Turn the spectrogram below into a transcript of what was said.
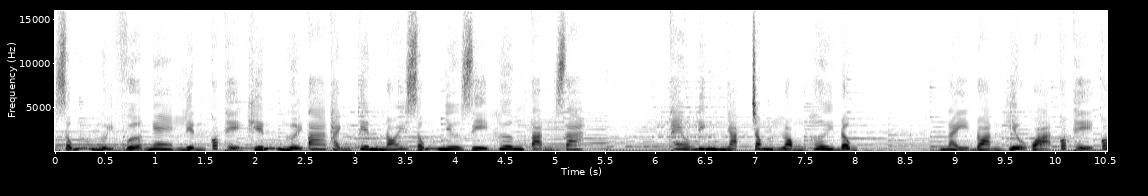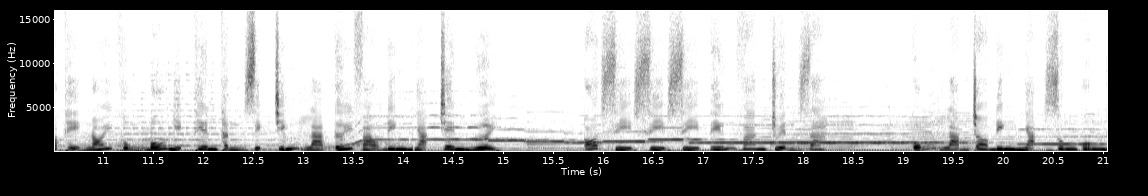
giống người vừa nghe liền có thể khiến người ta thành tiên nói giống như gì hương tản ra. Theo đinh nhạc trong lòng hơi động này đoàn hiệu quả có thể có thể nói khủng bố nhịp thiên thần dịch chính là tới vào đinh nhạc trên người. Có xì xì xì tiếng vang truyền ra. Cũng làm cho Đinh Nhạc sung cung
